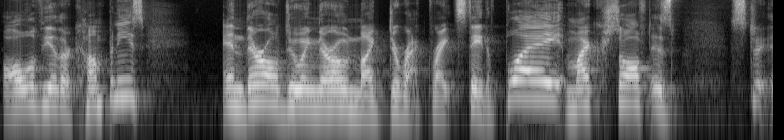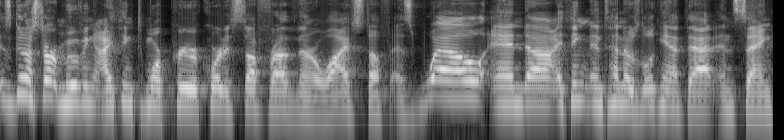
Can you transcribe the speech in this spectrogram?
all of the other companies and they're all doing their own like direct, right? State of play. Microsoft is is going to start moving, I think, to more pre-recorded stuff rather than our live stuff as well. And uh, I think Nintendo's looking at that and saying,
